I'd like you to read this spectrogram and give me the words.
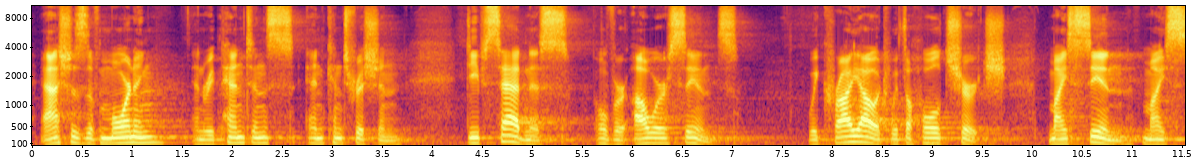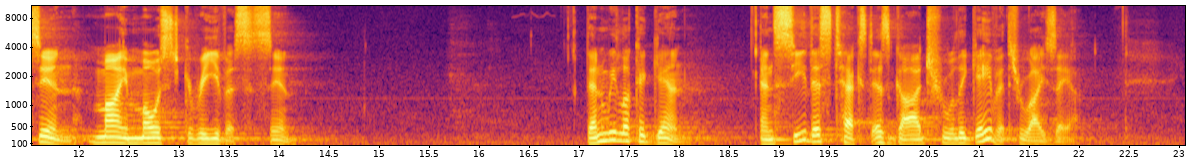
ashes of mourning and repentance and contrition, deep sadness over our sins. We cry out with the whole church, My sin, my sin, my most grievous sin. Then we look again and see this text as God truly gave it through Isaiah.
